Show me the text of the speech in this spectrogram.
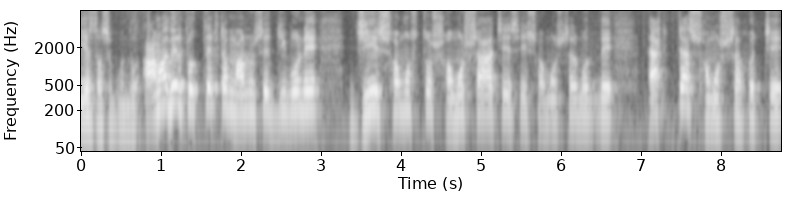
ইয়েস দর্শক বন্ধু, আমাদের প্রত্যেকটা মানুষের জীবনে যে সমস্ত সমস্যা আছে, সেই সমস্যার মধ্যে একটা সমস্যা হচ্ছে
